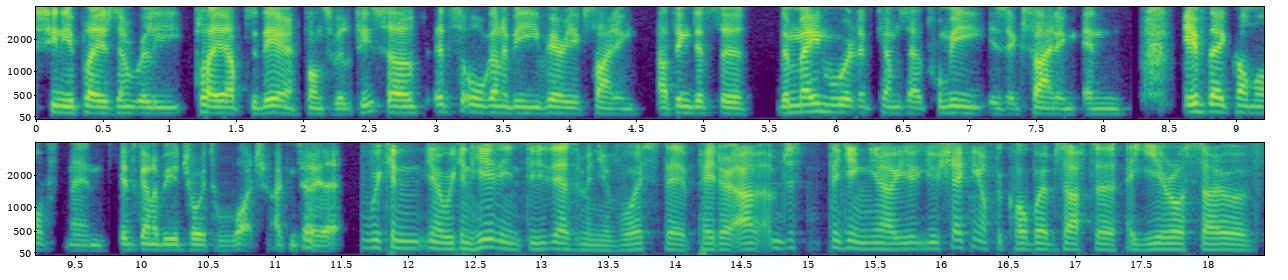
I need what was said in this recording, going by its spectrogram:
senior players don't really play up to their responsibilities. So it's all going to be very exciting. I think that's the the main word that comes out for me is exciting and if they come off man it's going to be a joy to watch i can tell you that we can you know we can hear the enthusiasm in your voice there peter i'm just thinking you know you're shaking off the cobwebs after a year or so of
